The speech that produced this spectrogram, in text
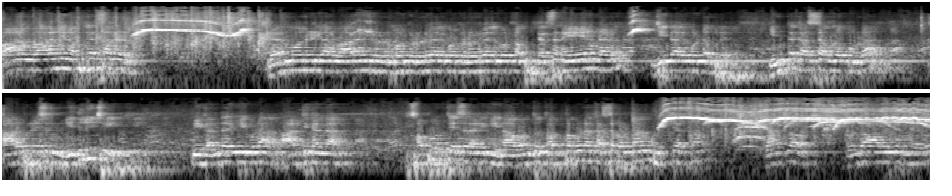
వారం వారం నేను అప్పు చేస్తాడు జగన్మోహన్ రెడ్డి గారు వారానికి రెండు కోట్లు రెండు వేల కోట్లు రెండు వేల కోట్లు అప్పు తెస్తూనే ఉన్నాడు. జీతాలకు కూడా డబ్బు లేదు. ఇంత కష్టంలో కూడా కార్పొరేషన్ నిధులు ఇచ్చి మీకు అందరికీ కూడా ఆర్థికంగా సపోర్ట్ చేసేదానికి నా వంతు తప్పకుండా కష్టపడతాం కృషి చేస్తాం దాంట్లో రెండో ఆలోచన లేదు.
